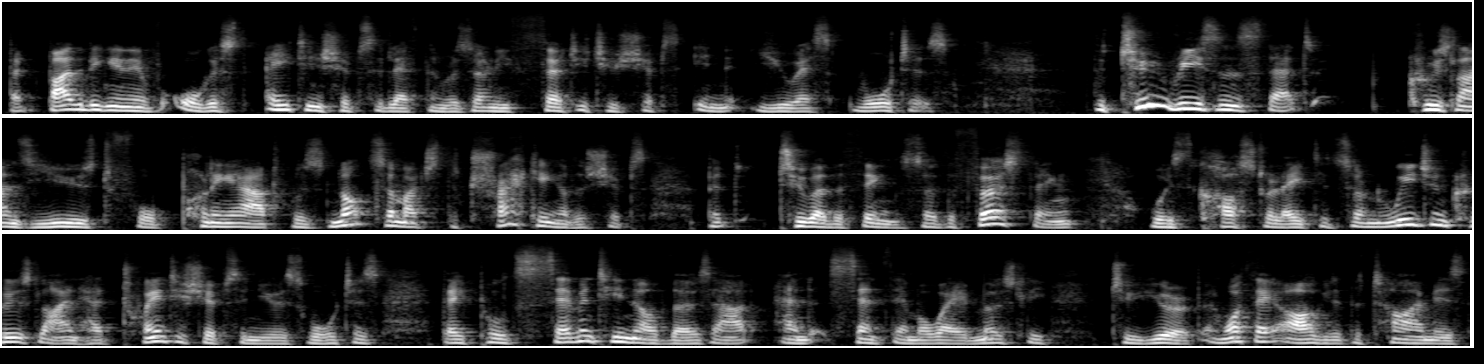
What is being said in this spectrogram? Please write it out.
but by the beginning of August, 18 ships had left, and there was only 32 ships in US waters. The two reasons that cruise lines used for pulling out was not so much the tracking of the ships, but two other things. So the first thing was cost related. So Norwegian Cruise Line had 20 ships in US waters. They pulled 17 of those out and sent them away, mostly to Europe. And what they argued at the time is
